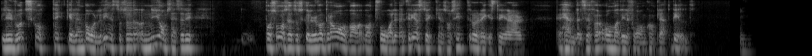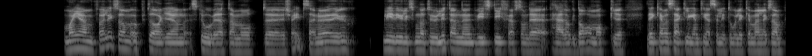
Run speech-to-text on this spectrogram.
blir det då ett skottäcke eller en bollvinst och så en ny omställning. Så det, på så sätt så skulle det vara bra att vara, vara två eller tre stycken som sitter och registrerar händelser för om man vill få en komplett bild. Om man jämför liksom uppdragen Storvreta mot eh, Schweiz här, nu är det ju blir det ju liksom naturligt en, en viss diff eftersom det är herr och dam och eh, det kan väl säkerligen te sig lite olika men liksom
